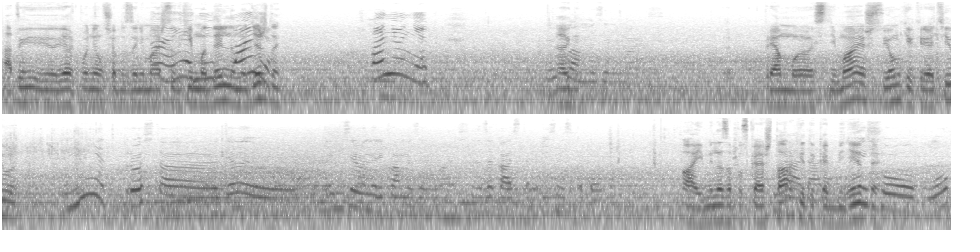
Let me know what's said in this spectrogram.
А ты, э, я понял, чем ты занимаешься, А, таким модельным Испания. одеждой? В Испанию нет. А Рекламой занимаюсь. Прям э, снимаешь, съемки, креативы? Нет, просто делаю организированной рекламой занимаюсь. На заказ, там, бизнес какого-то. А, именно запускаешь Да, таргеты, да. кабинеты? Ну, еще блог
